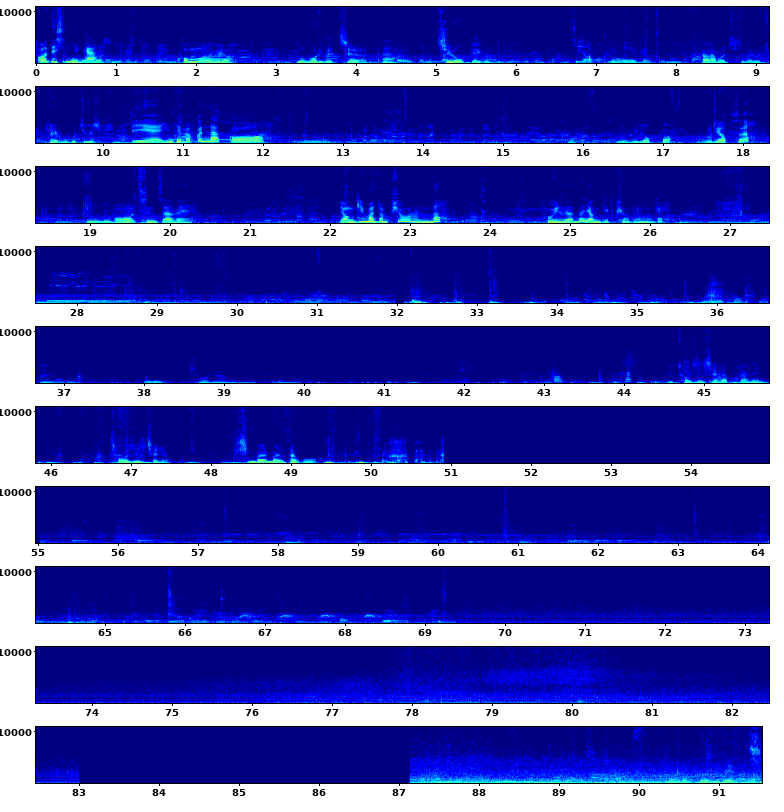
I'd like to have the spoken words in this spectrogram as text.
어디십니까? 고모. 여기요. 노보리 배츠 어. 지옥 계곡. 지역 그. 계곡입니다. 사람을 치지 말고 계곡을 찍으십시오. 예, 인터뷰 끝났고 오. 어? 근데 물이 없다? 물이 없어요? 계곡에 물이 어, 없어. 진짜네. 연기만 좀 피어오르나? 보이려나? 연기 피어오르는 게? 잘 없어, 근데. 저기. 겨울이라는 거지. 우리 저질 체력 따님. 저질 체력. 신발만 사고. 무릎 배치.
